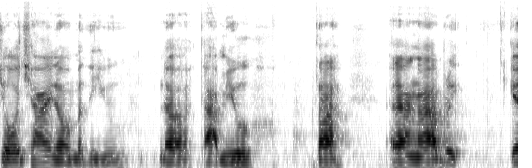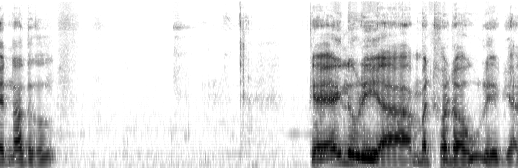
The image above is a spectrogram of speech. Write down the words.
ကြော်ချိုင်းတော့မသိဘူးနော်ဒါမျိုးဒါအဲ့ဒါငါဘရိကဲနောက်တစ်ခုကဲအဲ့လူတွေကမထွက်တော့ဘူးလေဗျာ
